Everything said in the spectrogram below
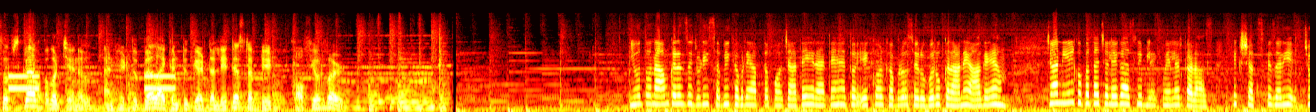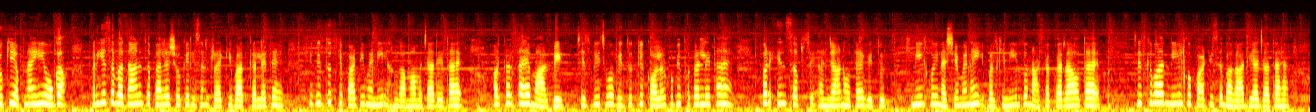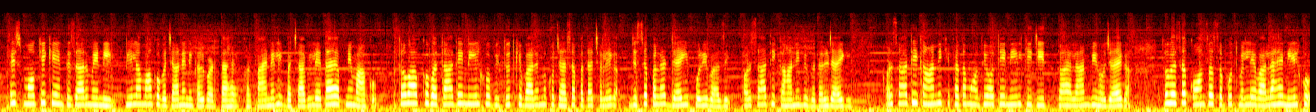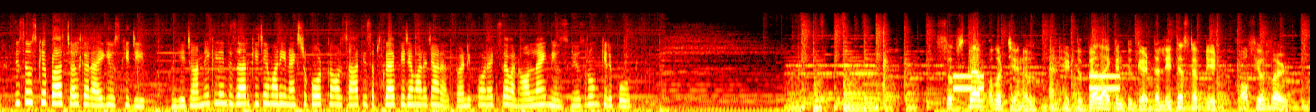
Subscribe our channel and hit the bell icon to get the latest update of your world. यूँ तो नामकरण से जुड़ी सभी खबरें आप तक तो पहुंचाते ही रहते हैं तो एक और खबरों से रूबरू कराने आ गए हम। जहाँ नील को पता चलेगा असली ब्लैकमेलर का राज, एक शख्स के ज़रिए, जो कि अपना ही होगा। पर ये सब बताने से पहले शो के रिसेंट ट्रैक की बात कर लेते हैं कि विद्युत की पार्टी में नील हंगामा मचा देता है। और करता है मारपीट, जिस बीच वो विद्युत के कॉलर को भी पकड़ लेता है। पर इन सबसे अनजान होता है विद्युत, कि नील कोई नशे में नहीं, बल्कि नील तो नाटक कर रहा होता है, जिसके बाद नील को पार्टी से भगा दिया जाता है। और इस मौके के इंतज़ार में नील, नीला माँ को बचाने निकल पड़ता है और फाइनली बचा भी लेता है अपनी माँ को। तब तो आपको बता दें, नील को विद्युत के बारे में कुछ ऐसा पता चलेगा, जिससे पलट जाएगी पूरी बाजी और साथ ही कहानी भी बदल जाएगी। और साथ ही कहानी के खत्म होते होते नील की जीत का ऐलान भी हो जाएगा। तो वैसा कौन सा सबूत मिलने वाला है नील को जिससे उसके पास चल कर आएगी उसकी जीत और ये जानने के लिए इंतज़ार कीजिए हमारी नेक्स्ट रिपोर्ट का और साथ ही सब्सक्राइब कीजिए हमारे channel 24 four x seven online news news room की report Subscribe our channel and hit the bell icon to get the latest update of your world.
